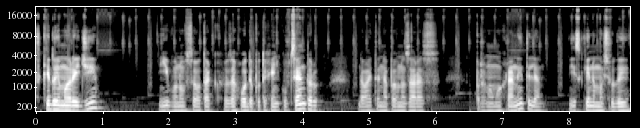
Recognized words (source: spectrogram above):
Скидуємо рейджі, і воно все отак заходить потихеньку в центр. Давайте, напевно, зараз прожмемо хранителя і скинемо сюди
